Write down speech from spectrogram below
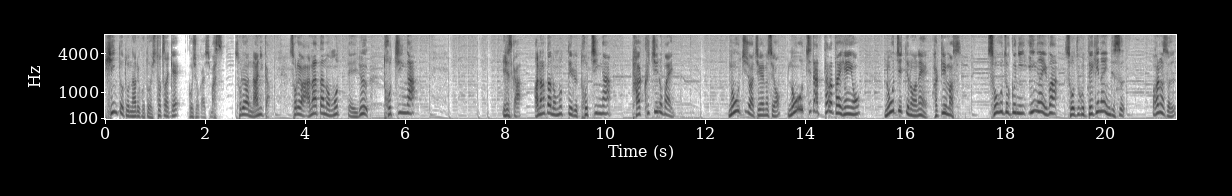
ヒントとなることを一つだけご紹介します。それは何か。それはあなたの持っている土地が。いいですか？あなたの持っている土地が宅地の場合。農地とは違いますよ。農地だったら大変よ。農地っていうのはねはっきり言います。相続人以外は相続できないんです。わかります？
